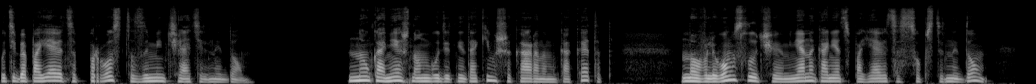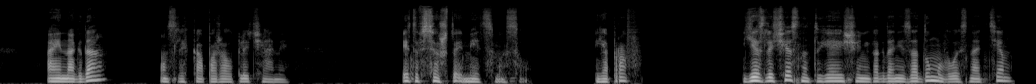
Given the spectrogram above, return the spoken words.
у тебя появится просто замечательный дом. Ну, конечно, он будет не таким шикарным, как этот, но в любом случае у меня, наконец, появится собственный дом. А иногда, — он слегка пожал плечами, — это все, что имеет смысл. Я прав? Если честно, то я еще никогда не задумывалась над тем,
